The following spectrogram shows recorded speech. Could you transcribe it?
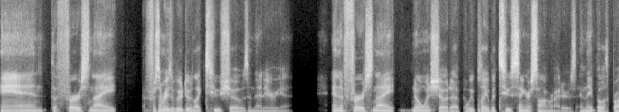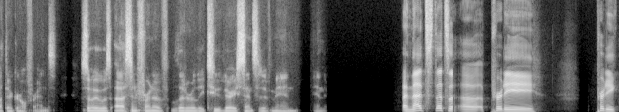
And the first night for some reason we were doing like two shows in that area. And the first night no one showed up and we played with two singer songwriters and they both brought their girlfriends. So it was us in front of literally two very sensitive men and that's that's a, a pretty pretty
